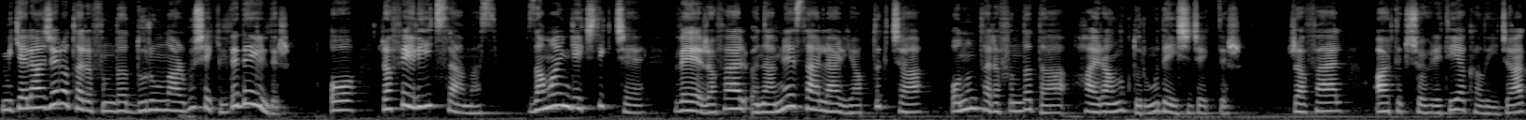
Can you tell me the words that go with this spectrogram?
Michelangelo tarafında durumlar bu şekilde değildir. O Rafael'i hiç sevmez. Zaman geçtikçe ve Rafael önemli eserler yaptıkça onun tarafında da hayranlık durumu değişecektir. Rafael artık şöhreti yakalayacak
